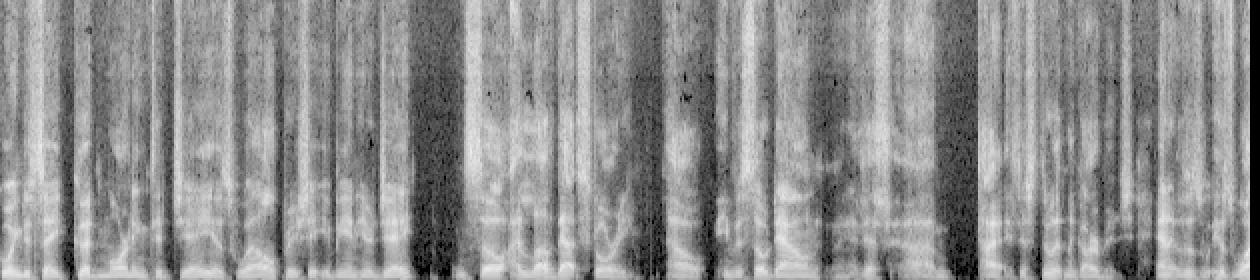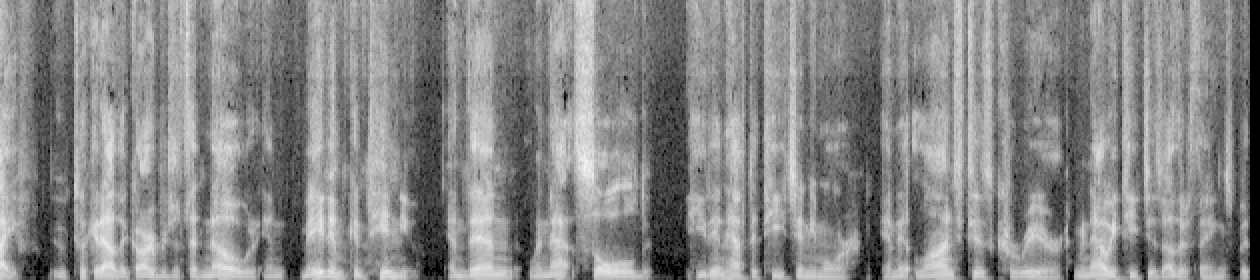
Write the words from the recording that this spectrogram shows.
Going to say good morning to Jay as well. Appreciate you being here, Jay. And so I love that story, how he was so down. Just um, just threw it in the garbage. And it was his wife who took it out of the garbage and said no and made him continue. And then when that sold, he didn't have to teach anymore. And it launched his career. I mean, now he teaches other things, but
